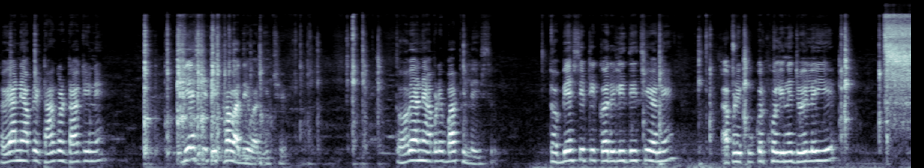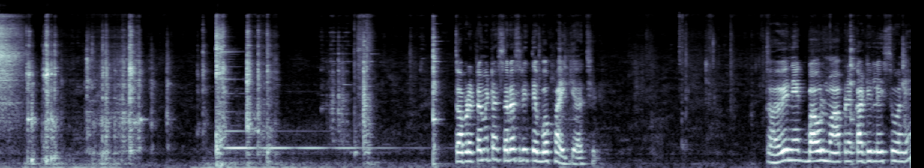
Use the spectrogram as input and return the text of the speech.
હવે આને આપણે ઢાંકણ ઢાંકીને બે સીટી થવા દેવાની છે. તો હવે આને આપણે બાફી લઈશું. તો બે સીટી કરી લીધી છે અને આપણે કુકર ખોલીને જોઈ લઈએ. તો આપણે ટમેટા સરસ રીતે બફાઈ ગયા છે. તો હવે એક બાઉલમાં આપણે કાઢી લઈશું અને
